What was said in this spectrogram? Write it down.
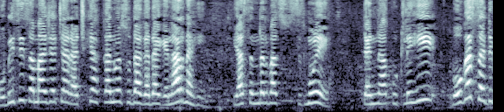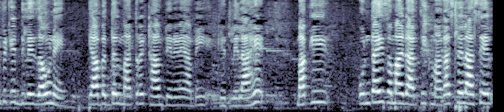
ओबीसी समाजाच्या राजकीय हक्कांवर सुद्धा गदा येणार नाही. या संदर्भामुळे त्यांना कुठलेही बोगस सर्टिफिकेट दिले जाऊ नये याबद्दल मात्र ठाम निर्णय आम्ही घेतलेला आहे. बाकी कोणताही समाज आर्थिक मागासलेला असेल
